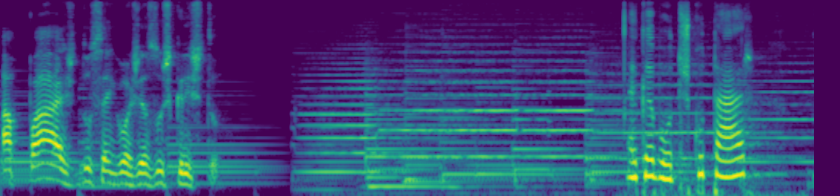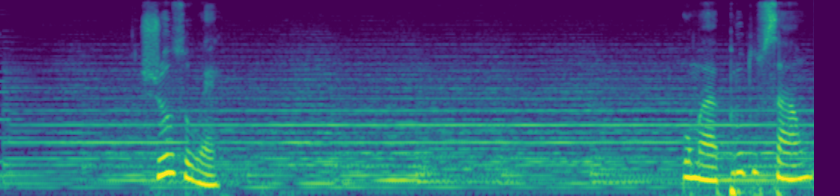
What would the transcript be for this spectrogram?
A paz do Senhor Jesus Cristo. Acabou de escutar Josué. Uma produção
